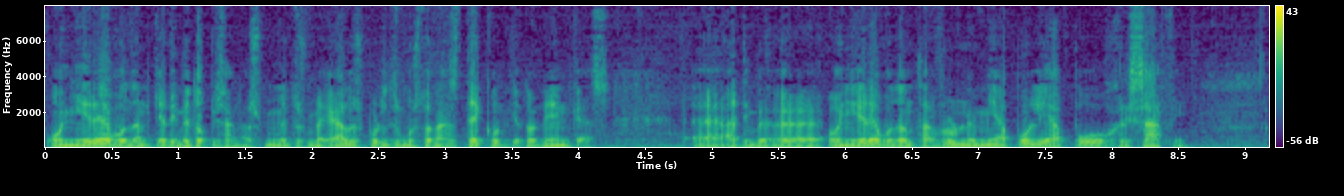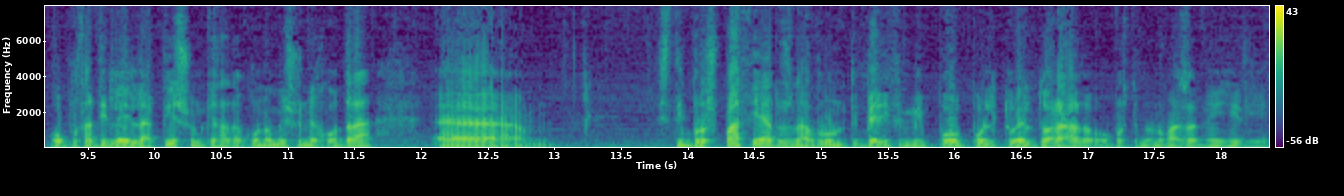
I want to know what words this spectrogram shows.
ονειρεύονταν και αντιμετώπισαν ας πούμε τους μεγάλους πολιτισμούς των Αζτέκων και των Ίνκας ε, ε, ονειρεύονταν θα βρουν μια πόλη από χρυσάφι όπου θα τη λαιλατίσουν και θα τα οικονομήσουν χοντρά ε, στην προσπάθειά τους να βρουν την περίφημη πόλη του Ελτοράδο όπως την ονομάζανε οι ίδιοι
